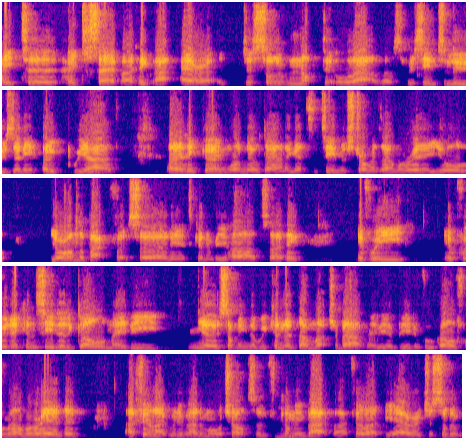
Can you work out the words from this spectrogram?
hate to hate to say it, but I think that error just sort of knocked it all out of us. We seemed to lose any hope we had. And I think going one 0 down against a team as strong as Almeria, you're you're on the back foot so early. It's going to be hard. So I think if we if we'd have conceded a goal maybe you know something that we couldn't have done much about, maybe a beautiful goal from Almeria, then I feel like we'd have had a more chance of mm. coming back. But I feel like the error just sort of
